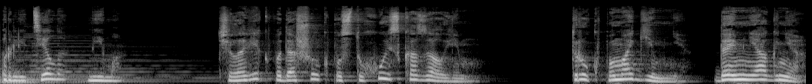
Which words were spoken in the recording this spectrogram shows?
пролетела мимо. Человек подошел к пастуху и сказал ему, «Друг, помоги мне, дай мне огня.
